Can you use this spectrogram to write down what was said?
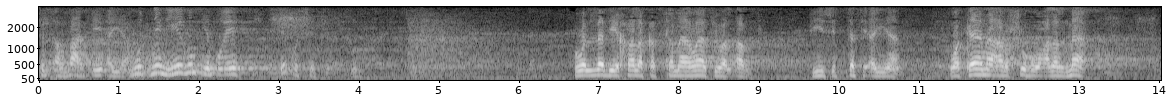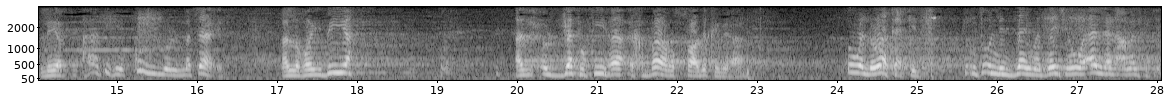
في الأربعة إيه أيام. واثنين يجوا يبقوا إيه؟ يبقوا الستة. هو الذي خلق السماوات والأرض في ستة أيام وكان عرشه على الماء. ليب... هذه كل المسائل الغيبية الحجة فيها إخبار الصادق بها. هو اللي واقع كده. تقول لي إزاي ما إزايش؟ هو قال لي أنا عملت كده.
